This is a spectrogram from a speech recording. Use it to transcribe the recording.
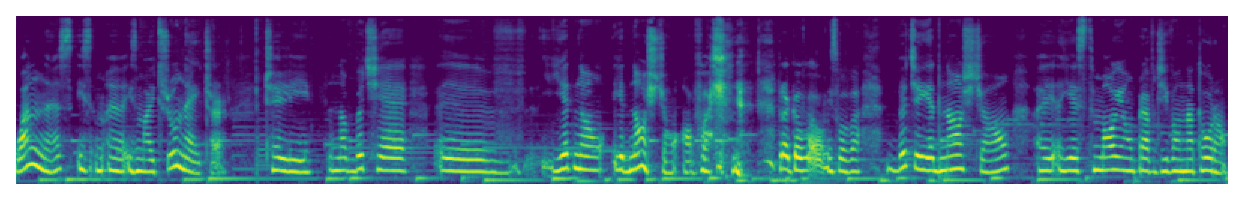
Oneness is, e, is my true nature, czyli no bycie y, jedną, jednością, o właśnie, brakowało mi słowa, bycie jednością e, jest moją prawdziwą naturą,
